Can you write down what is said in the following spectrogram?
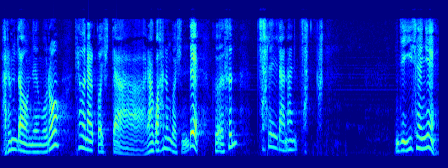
아름다운 외모로 태어날 것이다. 라고 하는 것인데 그것은 찬란한 착각. 이제 이 생에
